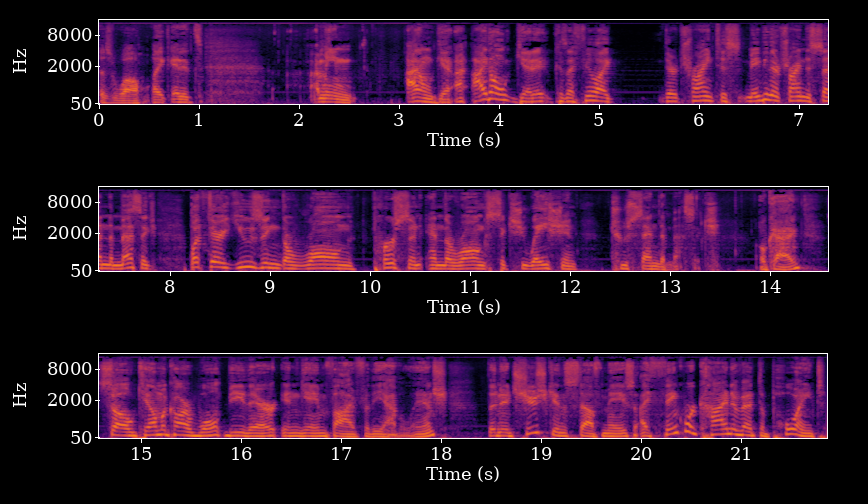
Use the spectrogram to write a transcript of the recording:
as well. Like it's, I mean, I don't get I, I don't get it because I feel like they're trying to maybe they're trying to send a message, but they're using the wrong person and the wrong situation to send a message. Okay. So Cale Makar won't be there in game five for the Avalanche. The Nichushkin stuff, Mace, I think we're kind of at the point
